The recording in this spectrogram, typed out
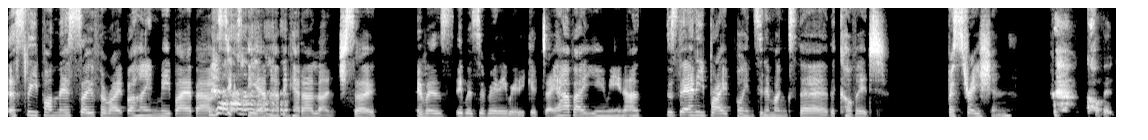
asleep on this sofa right behind me by about 6 p.m. having had our lunch. So it was, it was a really, really good day. How about you, Mina? Was there any bright points in amongst the, the COVID frustration? COVID.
